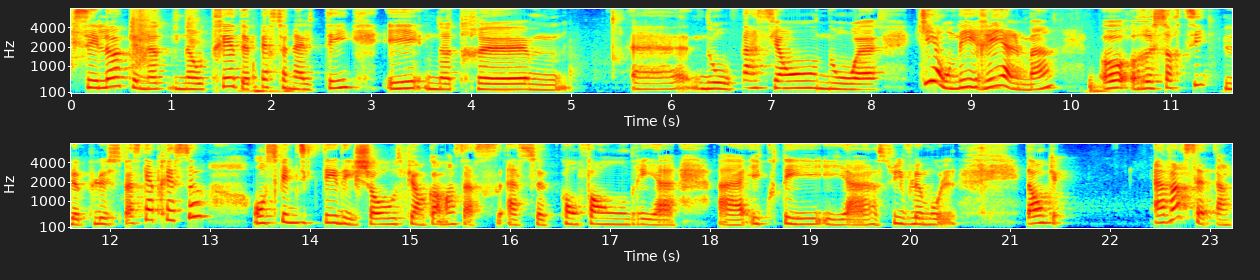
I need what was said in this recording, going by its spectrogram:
C'est là que notre, nos traits de personnalité et notre, euh, euh, nos passions, nos, euh, qui on est réellement a ressorti le plus. Parce qu'après ça, on se fait dicter des choses, puis on commence à, se confondre et à, écouter et à suivre le moule. Donc, avant sept ans,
